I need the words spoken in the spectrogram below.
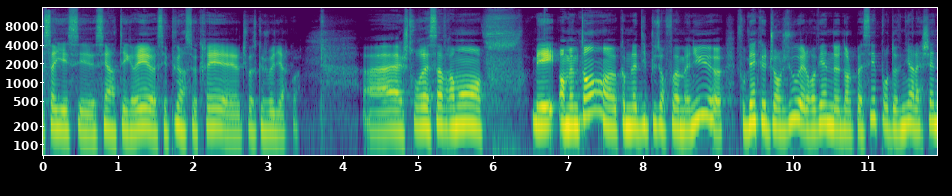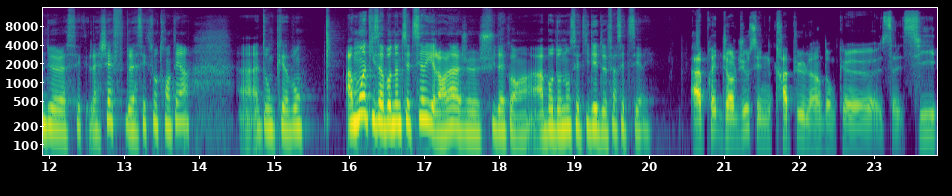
ça y est, c'est intégré, c'est plus un secret euh, tu vois ce que je veux dire, quoi. Euh, je trouverais ça vraiment. Mais en même temps, euh, comme l'a dit plusieurs fois Manu, il faut bien que Georgiou elle revienne dans le passé pour devenir la, chaîne de la, chef de la section 31. donc bon, à moins qu'ils abandonnent cette série. Alors là, je, suis d'accord. Hein, abandonnons cette idée de faire cette série. Après, Giorgio, c'est une crapule, hein, donc euh, si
